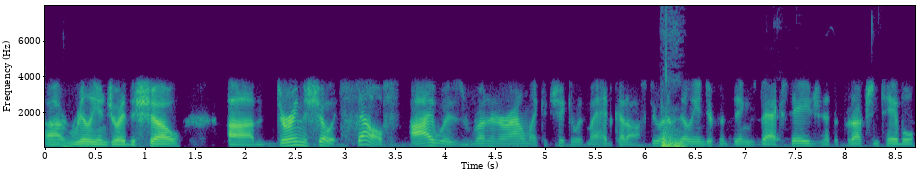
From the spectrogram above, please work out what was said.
uh, really enjoyed the show. Um, during the show itself, I was running around like a chicken with my head cut off, doing a million different things backstage and at the production table.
